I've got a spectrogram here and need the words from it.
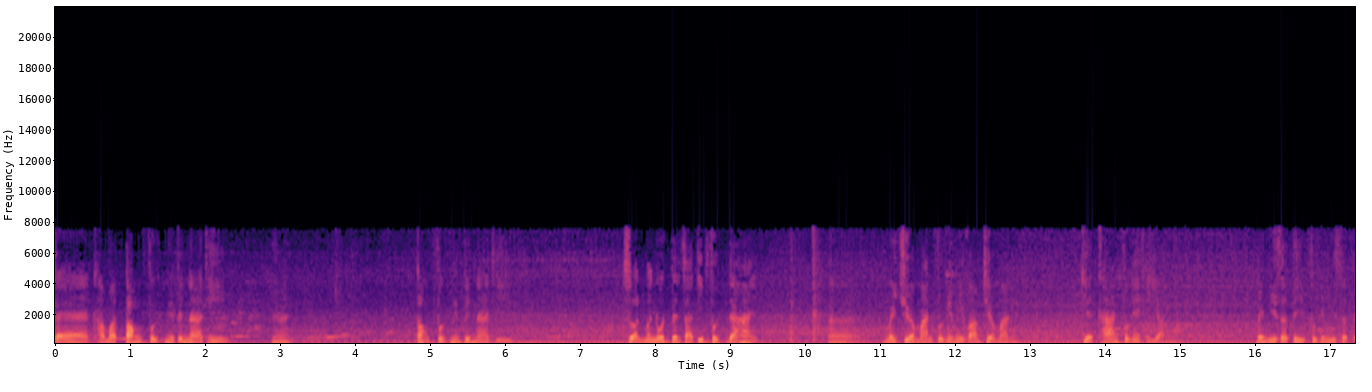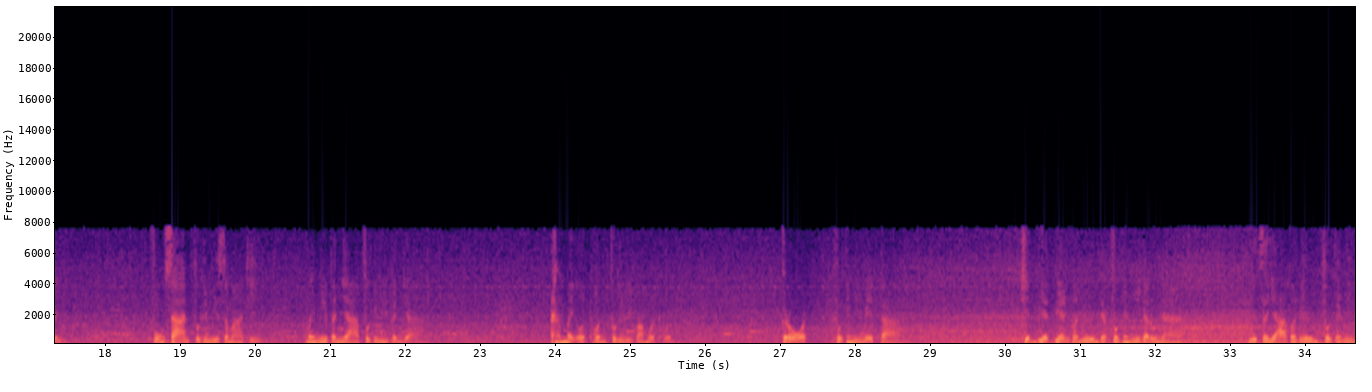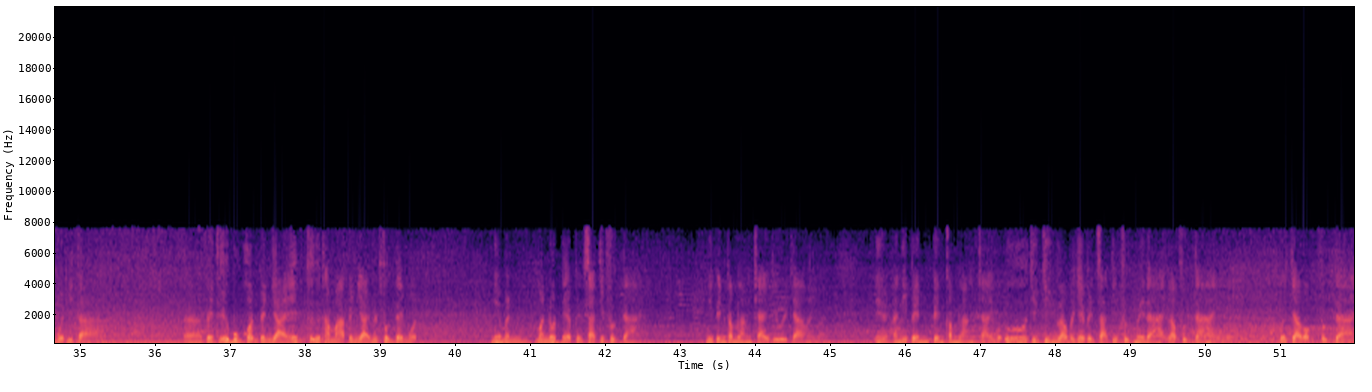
แต่คำว่าต้องฝึกเนี่ยเป็นหน้าที่นะต้องฝึกนี่เป็นหน้าที่ ส่วนมนุษย์เป็นสัตว์ที่ฝึกได้ไม่เชื่อมั่นฝึกให้มีความเชื่อมั่น เกียรติค้านฝึกให้ขยัน ไม่มีสติฝึกให้มีสติ ฟุ้งซ่านฝึกให้มีสมาธิ ไม่มีปัญญาฝึกให้มีปัญญา ไม่อดทนฝึกให้มีความอดทน โกรธฝึกให้มีเมตตา คิดเบียดเบียนคนอื่นแต่ฝึกให้มีกรุณา ลิษยาคนอื่น ฝึกให้มีมุทิตา ไปถือบุคคลเป็นใหญ่ให้ถือธรรมะเป็นใหญ่มันฝึกได้หมดนี่มันมนุษย์เนี่ยเป็นสัตว์ที่ฝึกได้ นี่เป็นกำลังใจที่พระเจ้าให้ไว้เนี่ยอันนี้เป็นเป็นกำลังใจว่าเออจริง ๆ เราไม่ใช่เป็นสัตว์ที่ฝึกไม่ได้ เราฝึกได้พระเจ้าบอกฝึกได้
